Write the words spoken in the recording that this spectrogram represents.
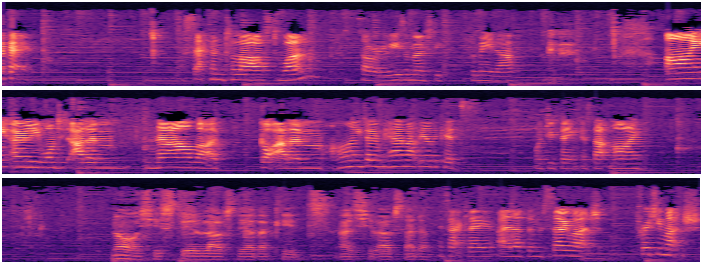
Okay, second to last one. Sorry, these are mostly for me now. I only wanted Adam. Now that I've got Adam, I don't care about the other kids. What do you think? Is that my No, she still loves the other kids as she loves Adam. Exactly. I love them so much. Pretty much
